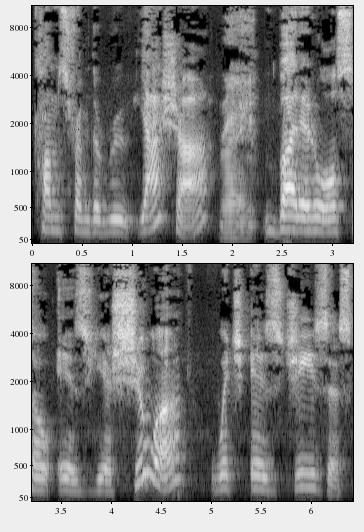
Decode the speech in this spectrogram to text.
comes from the root Yasha, Right. but it also is Yeshua, which is Jesus.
